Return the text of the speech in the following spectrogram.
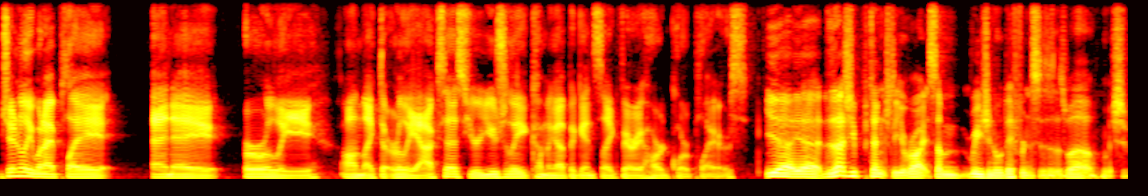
Generally, when I play NA early on, like the early access, you're usually coming up against like very hardcore players. Yeah, yeah. There's actually potentially, you're right, some regional differences as well, which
